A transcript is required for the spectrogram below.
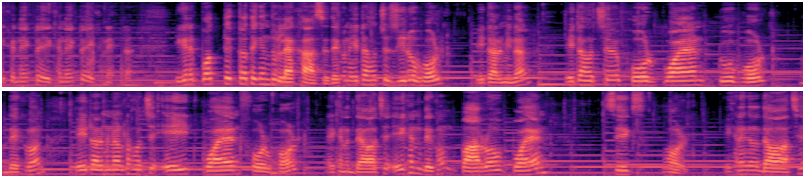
এখানে একটা এখানে একটা এখানে একটা। এখানে প্রত্যেকটাতে কিন্তু লেখা আছে। দেখুন, এটা হচ্ছে জিরো ভোল্ট এই টার্মিনাল, এটা হচ্ছে ফোর পয়েন্ট টু ভোল্ট দেখুন, এই টার্মিনালটা হচ্ছে এইট পয়েন্ট ফোর ভোল্ট এখানে দেওয়া আছে। এখানে দেখুন, বারো পয়েন্ট সিক্স ভোল্ট এখানে কিন্তু দেওয়া আছে।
